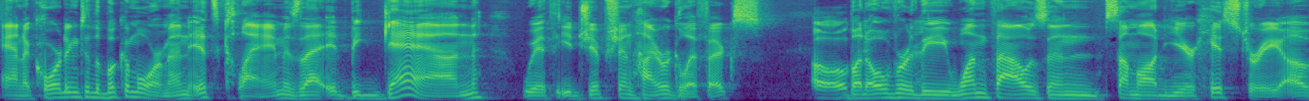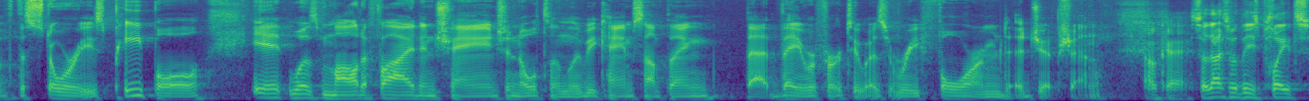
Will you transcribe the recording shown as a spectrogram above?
And according to the Book of Mormon, its claim is that it began with Egyptian hieroglyphics. Oh, okay. But over the 1,000 some odd year history of the story's people, it was modified and changed and ultimately became something that they refer to as Reformed Egyptian. Okay, so that's what these plates.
